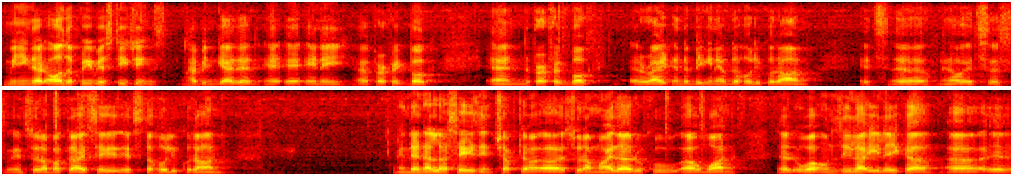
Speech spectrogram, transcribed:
meaning that all the previous teachings have been gathered in a, a perfect book. And the perfect book, uh, right in the beginning of the Holy Quran, it's uh, you know it's, in Surah Baqarah. It says it's the Holy Quran. And then Allah says in chapter uh, Surah Maida Ruku uh, one that wa unzila ilayka uh,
